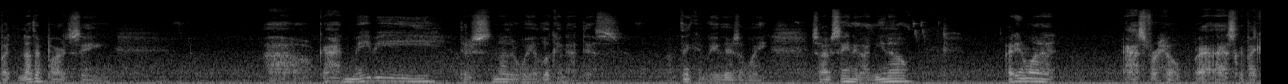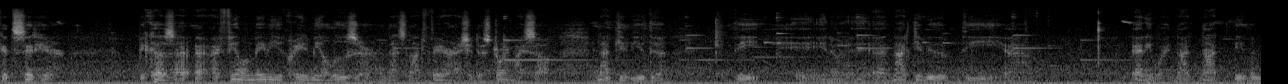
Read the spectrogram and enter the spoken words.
But another part saying, uh, God, maybe there's another way of looking at this. I'm thinking maybe there's a way. So I'm saying to God, you know, I didn't want to ask for help, ask if I could sit here because I, I feel maybe you created me a loser and that's not fair. I should destroy myself and not give you the, the you know, uh, not give you the, the uh, anyway, not, not even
